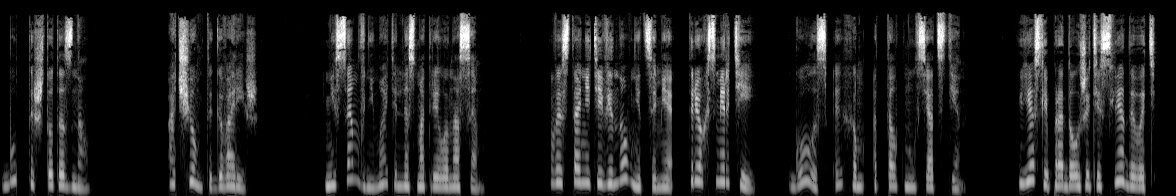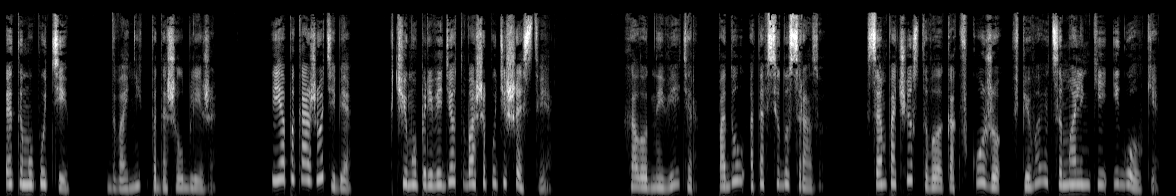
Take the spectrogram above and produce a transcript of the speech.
будто что-то знал. «О чем ты говоришь?» Не Сэм внимательно смотрела на Сэм. «Вы станете виновницами трех смертей», — голос эхом оттолкнулся от стен. «Если продолжите следовать этому пути», — двойник подошел ближе. «Я покажу тебе, чему приведет ваше путешествие». Холодный ветер подул отовсюду сразу. Сэм почувствовала, как в кожу впиваются маленькие иголки,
